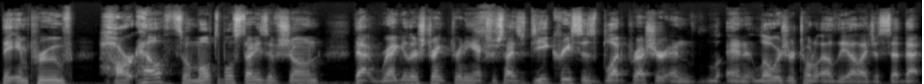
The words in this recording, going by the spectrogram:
They improve heart health. So multiple studies have shown that regular strength training exercise decreases blood pressure and and it lowers your total LDL. I just said that.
